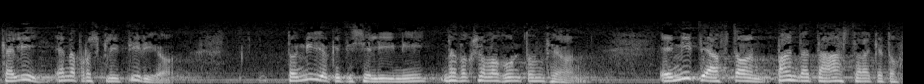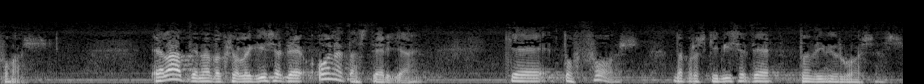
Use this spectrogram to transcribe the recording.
καλεί ένα προσκλητήριο τον ήλιο και τη σελήνη να δοξολογούν τον Θεό ενείτε αυτόν πάντα τα άστρα και το φως ελάτε να δοξολογήσετε όλα τα αστέρια και το φως να προσκυνήσετε τον δημιουργό σας.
